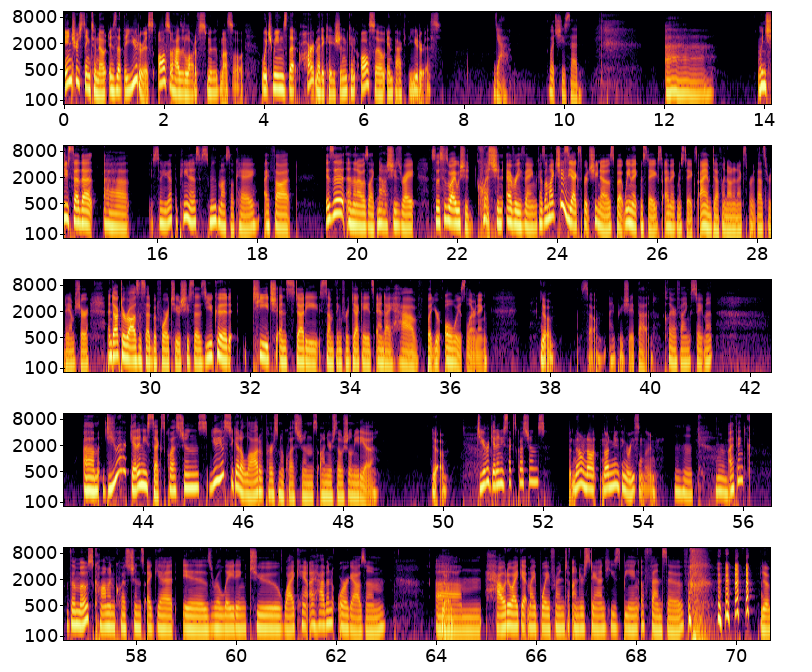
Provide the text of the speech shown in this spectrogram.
Interesting to note is that the uterus also has a lot of smooth muscle, which means that heart medication can also impact the uterus. Yeah, what she said. Uh, when she said that, uh, so you got the penis, smooth muscle, okay? I thought, is it? And then I was like, nah, she's right. So this is why we should question everything because I'm like, she's the expert. She knows, but we make mistakes. I make mistakes. I am definitely not an expert. That's for damn sure. And Dr. Roz has said before too, she says, you could teach and study something for decades, and I have, but you're always learning. Yeah. So I appreciate that clarifying statement. Um, do you ever get any sex questions? You used to get a lot of personal questions on your social media. Yeah. Do you ever get any sex questions? But no, not not anything recently. Mm-hmm. Yeah. I think the most common questions I get is relating to why can't I have an orgasm? Yeah. Um, how do I get my boyfriend to understand he's being offensive? Yeah.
